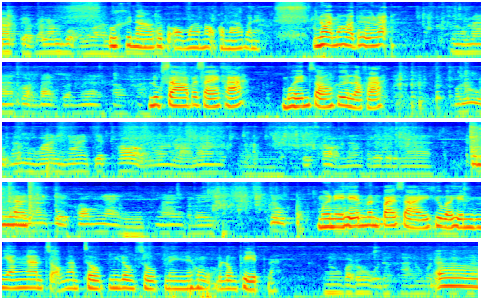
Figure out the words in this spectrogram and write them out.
ลัดเกี่ยวกับลำบกระหว่างอุ้ยคือหนาวถ้าไปออกมานอกพะนาปะเนี่ยอีน้อยมาหอดเทิงแล้วลงมาก่อนบ้านก่อนเมืองเขาค่ะลูกสาวไปไสคะบ่เห็นสองคืนแล้วคะ บรูนั่งมึงว่านี่นั่งเจ็บท้องนั่งหลานั่งเจ็บท้องนั่งก็เลยบริมาขึ้นไปนะนั่งเจอคลองใหญ่นั่งก็เลยจุกมื้อนี้เห็นมันไปไสคือว่าเห็นอิหยังงานสองงานศพมีลงศพในในหูมันลงเพจน่ะนุ่งบรูเด้อค่ะนุ่งบรูเออ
